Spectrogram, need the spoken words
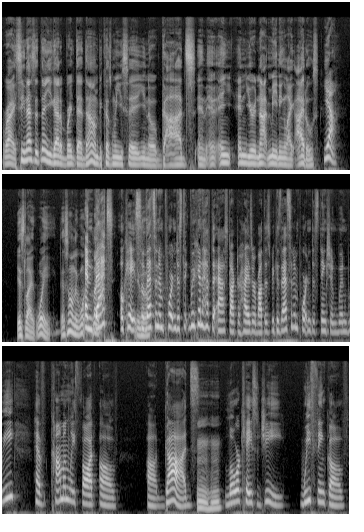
right. See, that's the thing. You got to break that down because when you say, you know, gods and and and, and you're not meaning like idols, Yeah. it's like, wait, there's only one. And like- that's okay. So know? that's an important distinction. We're going to have to ask Dr. Heiser about this because that's an important distinction. When we have commonly thought of uh, gods, Mhm. lowercase g, we think of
